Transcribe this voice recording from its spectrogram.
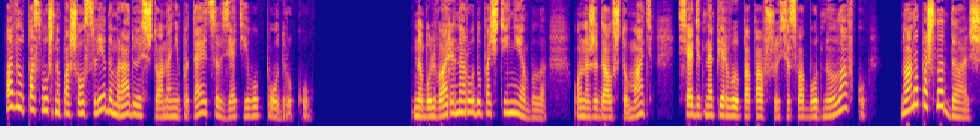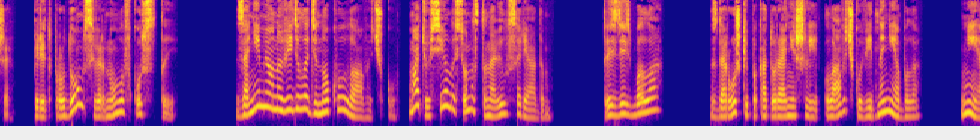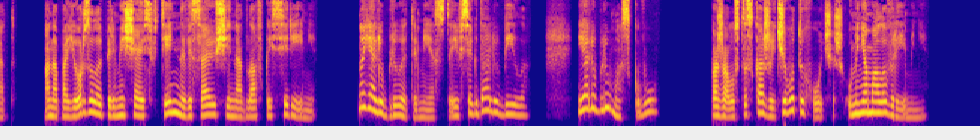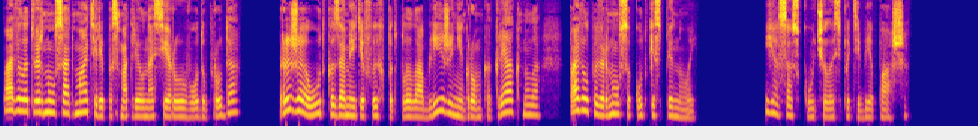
Павел послушно пошел следом, радуясь, что она не пытается взять его под руку. На бульваре народу почти не было. Он ожидал, что мать сядет на первую попавшуюся свободную лавку, но она пошла дальше. Перед прудом свернула в кусты. За ними он увидел одинокую лавочку. Мать уселась, он остановился рядом. «Ты здесь была?» С дорожки, по которой они шли, лавочку видно не было. «Нет». Она поерзала, перемещаясь в тень, нависающей над лавкой сирени. «Но я люблю это место и всегда любила. Я люблю Москву. Пожалуйста, скажи, чего ты хочешь? У меня мало времени». Павел отвернулся от матери, посмотрел на серую воду пруда, Рыжая утка, заметив их, подплыла ближе, негромко крякнула. Павел повернулся к утке спиной. «Я соскучилась по тебе, Паша.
